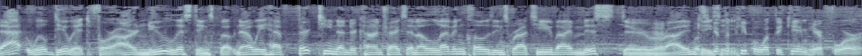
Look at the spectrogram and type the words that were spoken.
that will do it for our new listings. But now we have 13 under contracts and 11 closings brought to you by Mr. Ryan Let's Casey. give the people what they came here for,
